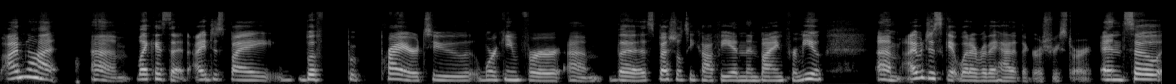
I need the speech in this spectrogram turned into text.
i'm not um like i said i just buy bef- prior to working for um the specialty coffee and then buying from you um i would just get whatever they had at the grocery store. And so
